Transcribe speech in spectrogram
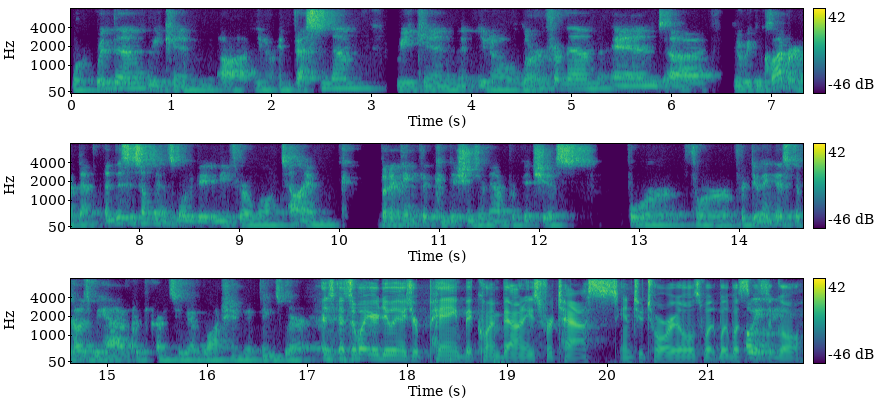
work with them. We can, uh, you know, invest in them. We can, you know, learn from them, and uh, you know, we can collaborate with them. And this is something that's motivated me for a long time. But I think the conditions are now propitious for for for doing this because we have cryptocurrency, we have blockchain, we have things where. And, and so what you're doing is you're paying Bitcoin bounties for tasks and tutorials. What, what what's, oh, what's yeah. the goal?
